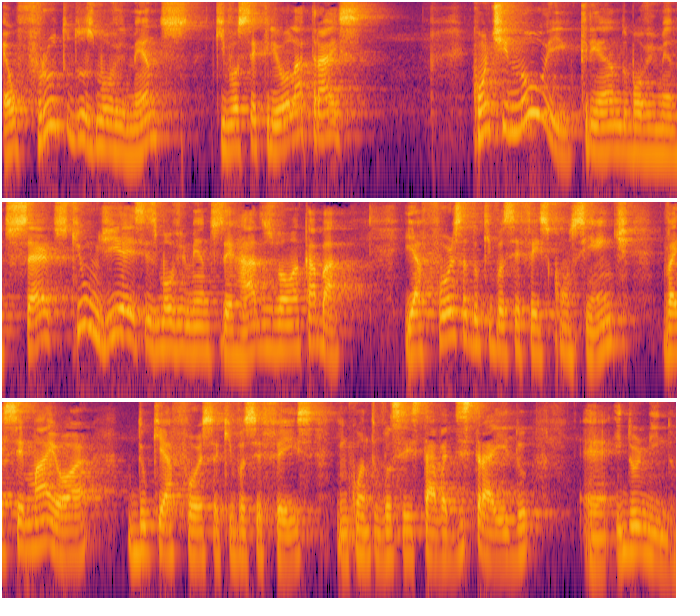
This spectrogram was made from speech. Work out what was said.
é o fruto dos movimentos que você criou lá atrás. Continue criando movimentos certos, que um dia esses movimentos errados vão acabar. E a força do que você fez consciente vai ser maior do que a força que você fez enquanto você estava distraído é, e dormindo.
